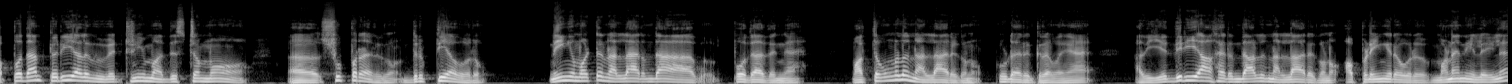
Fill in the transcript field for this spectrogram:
அப்போ தான் பெரிய அளவு வெற்றியும் அதிர்ஷ்டமும் சூப்பராக இருக்கும். திருப்தியாக வரும். நீங்கள் மட்டும் நல்லா இருந்தால் போதாதுங்க. மற்றவங்களும் நல்லா இருக்கணும். கூட இருக்கிறவங்க அது எதிரியாக இருந்தாலும் நல்லா இருக்கணும் அப்படிங்கிற ஒரு மனநிலையில்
